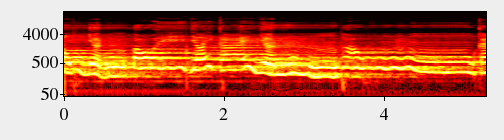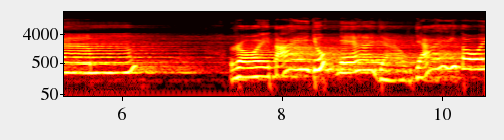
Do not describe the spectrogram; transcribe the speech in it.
Ông nhìn tôi với cái nhìn thông cảm. Rồi tay vuốt nhẹ vào vai tôi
